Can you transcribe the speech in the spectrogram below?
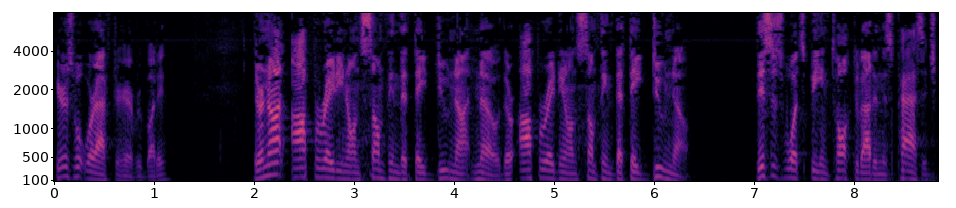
Here's what we're after here, everybody. They're not operating on something that they do not know. They're operating on something that they do know. This is what's being talked about in this passage.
